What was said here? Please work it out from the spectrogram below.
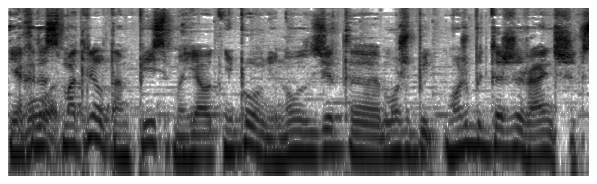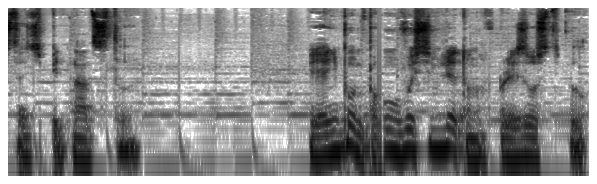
Я когда Вот. смотрел там письма, я вот не помню, ну где-то, может быть, может быть даже раньше, кстати, 15-го. Я не помню, по-моему, 8 лет он в производстве был.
